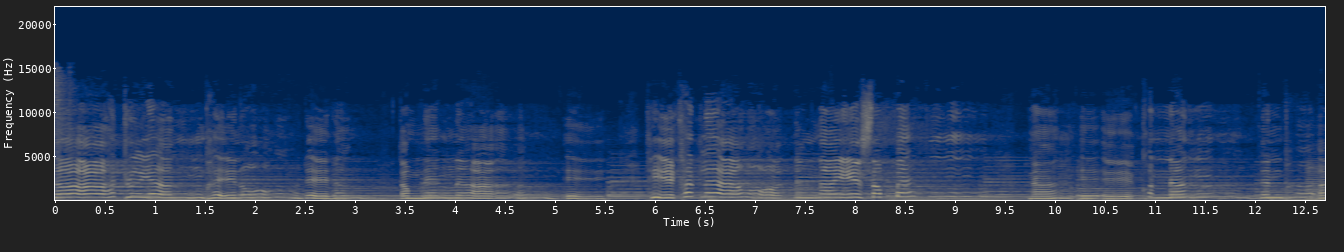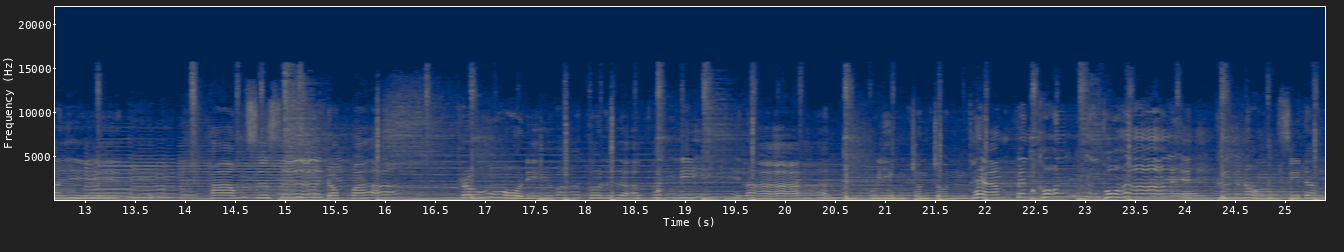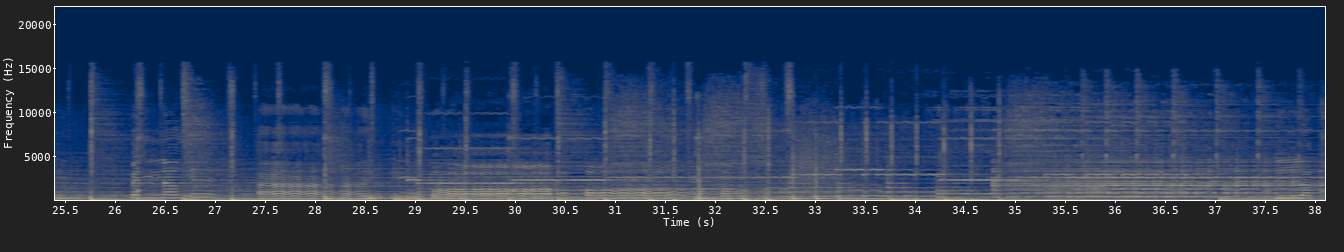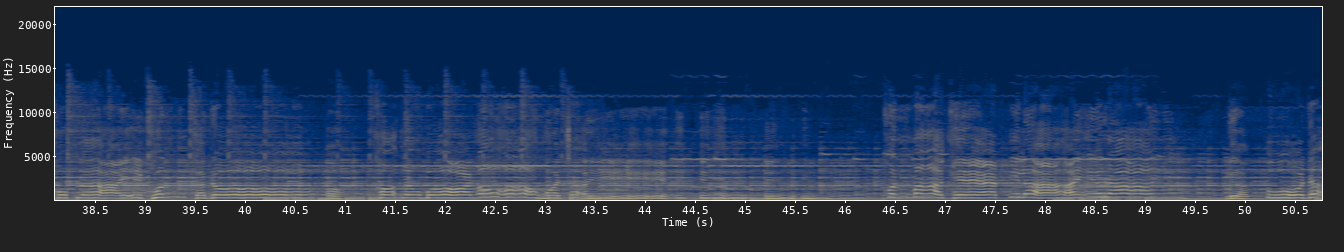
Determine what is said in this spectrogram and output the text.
กัสหรือยังไพโนเดนังตำแหน่งนางเอกที่คัดแล้วหนึ่งในสเปกนางเอกคนนั้นเป็นไผถามซื่อๆดอกว่าเพราะดีว่าตัวเลือกคนนี้ลายผู้หญิงจนๆแถมเป็นคนผู้หายคือน้อง บหลายคนกระโดขอแล้วบ่น้อหัวใจ คนมาแขกมีหลายรายเลือกผู้ใด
